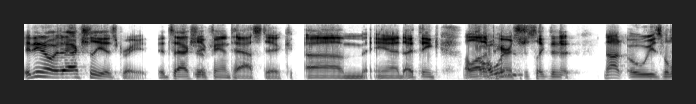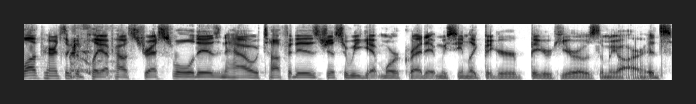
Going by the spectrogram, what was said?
And you know, it actually is great. It's actually fantastic. Um, and I think a lot of parents just like to not always, but a lot of parents like to play up how stressful it is and how tough it is, just so we get more credit and we seem like bigger, bigger heroes than we are. It's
